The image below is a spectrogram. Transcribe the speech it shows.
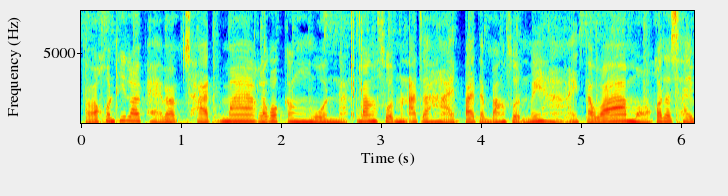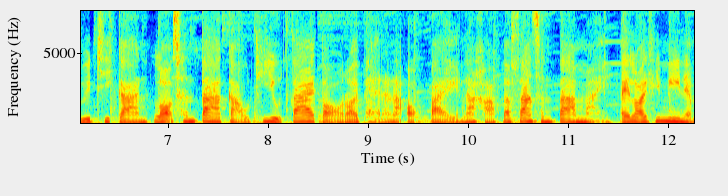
แต่ว่าคนที่รอยแผลแบบชัดมากแล้วก็กังวลน่ะบางส่วนมันอาจจะหายไปแต่บางส่วนไม่หาย แต่ว่าหมอก็จะใช้วิธีการเลาะชั้นตาเก่าที่อยู่ใต้ต่อรอยแผลนั้นนะออกไปนะคะแล้วสร้างชั้นตาใหม่ไอ้รอยที่มีเนี่ย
